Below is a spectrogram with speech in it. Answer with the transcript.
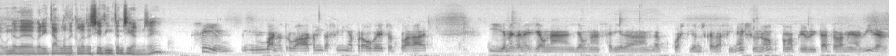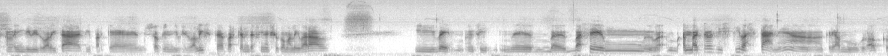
Una, una de veritable declaració d'intencions, eh? Sí, bueno, trobava que em definia prou bé tot plegat i a més a més hi ha una, hi ha una sèrie de, de qüestions que defineixo no? com a prioritats de la meva vida, que són la individualitat i per què sóc individualista, per què em defineixo com a liberal i bé, en fi, va ser un... em vaig resistir bastant eh, a crear el meu blog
